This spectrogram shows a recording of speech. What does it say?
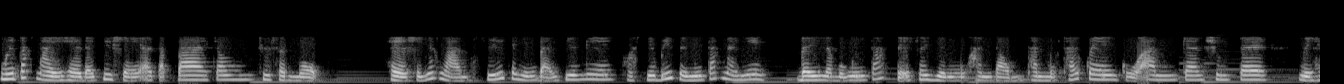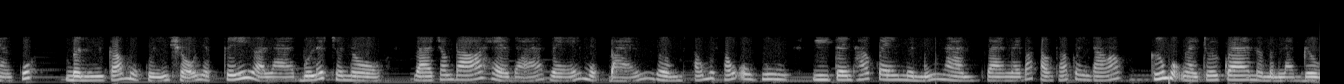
Nguyên tắc này Hèo đã chia sẻ ở tập 3 trong season 1. Hèo sẽ nhắc lại một xíu cho những bạn chưa nghe hoặc chưa biết về nguyên tắc này nghe. Đây là một nguyên tắc để xây dựng một hành động thành một thói quen của anh Kang Sung Tae, người Hàn Quốc. Mình có một quyển sổ nhật ký gọi là Bullet Journal và trong đó Hèo đã vẽ một bản gồm 66 ô vuông ghi tên thói quen mình muốn làm và ngày bắt đầu thói quen đó. Cứ một ngày trôi qua mà mình làm được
